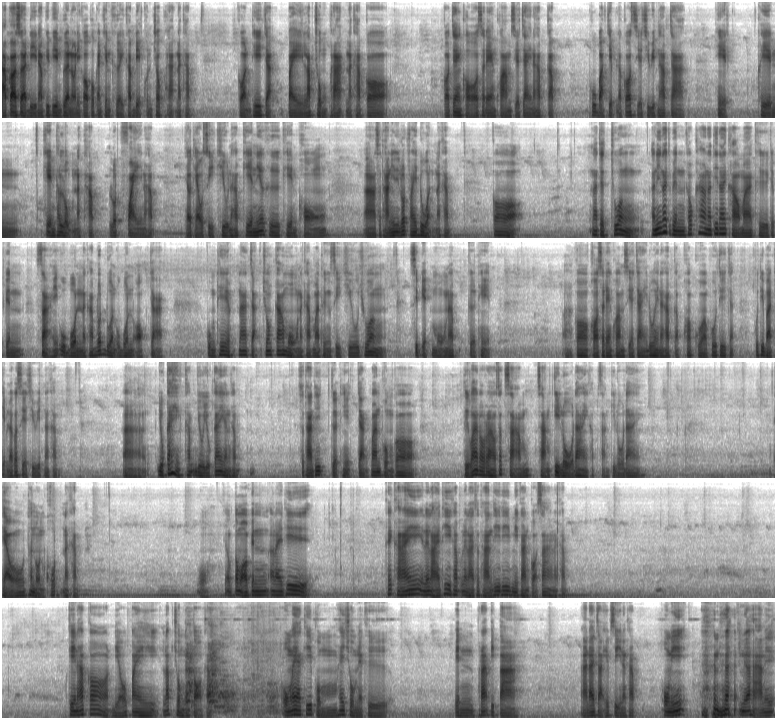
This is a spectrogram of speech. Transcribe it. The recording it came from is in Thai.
ครับก็สวัสดีนะพี่ๆเพื่อนวันนี้ก็พบกันเช่นเคยครับเด็กคนเจ้าพระนะครับ ก่อนที่จะไปรับชมพระนะครับก็ ก็แจ้งขอแสดงความเสียใจนะครับกับผู้บาดเจ็บแล้วก็เสียชีวิตนะครับจากเหตุเครนเครนถล่มนะครับรถไฟนะครับ แถวแถวสีคิวนะครับเครนนี้ก็คือเครนของอาสถานีรถไฟด่วนนะครับ ก็น่าจะช่วง อันนี้น่าจะเป็นคร่าวๆนะที่ได้ข่าวมาคือจะเป็นสายอุบลนะครับรถด่วนอุบลออกจากกรุงเทพน่าจะช่วง 9 โมงนะครับ มาถึงสีคิวช่วง 11 โมงนะครับ เกิดเหตุ ก็ขอแสดงความเสียใจด้วยนะครับ กับครอบครัวผู้ที่จะผู้ที่บาดเจ็บแล้วก็เสียชีวิตนะครับออยู่ใกล้ครับอยู่อยู่ใกล้กันครับ สถานที่เกิดเหตุจากบ้านผมก็ ถือว่าราวๆสัก3 3กิโลได้ครับ3กิโลได้ แถวถนนคดนะครับโอ้ต้องบอกว่าเป็นอะไรที่คล้ายๆหลาย ๆ ที่ครับหลาย ๆ สถานที่ที่มีการก่อสร้างนะครับโอเคนะครับก็เดี๋ยวไปรับชมกันต่อครับ องค์แรกที่ผมให้ชมเนี่ยคือ เป็นพระปิตาอ่าได้จาก FC นะครับ องค์นี้เนื้อเนื้อหานี้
